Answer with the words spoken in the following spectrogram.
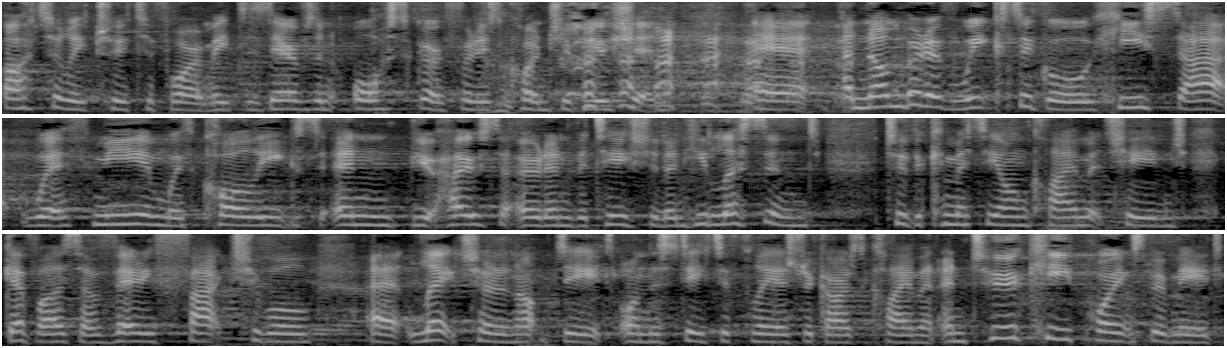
utterly true to form. He deserves an Oscar for his contribution. uh, a number of weeks ago, he sat with me and with colleagues in Butte House at our invitation, and he listened to the Committee on Climate Change give us a very factual uh, lecture and update on the state of play as regards climate. And two key points were made.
